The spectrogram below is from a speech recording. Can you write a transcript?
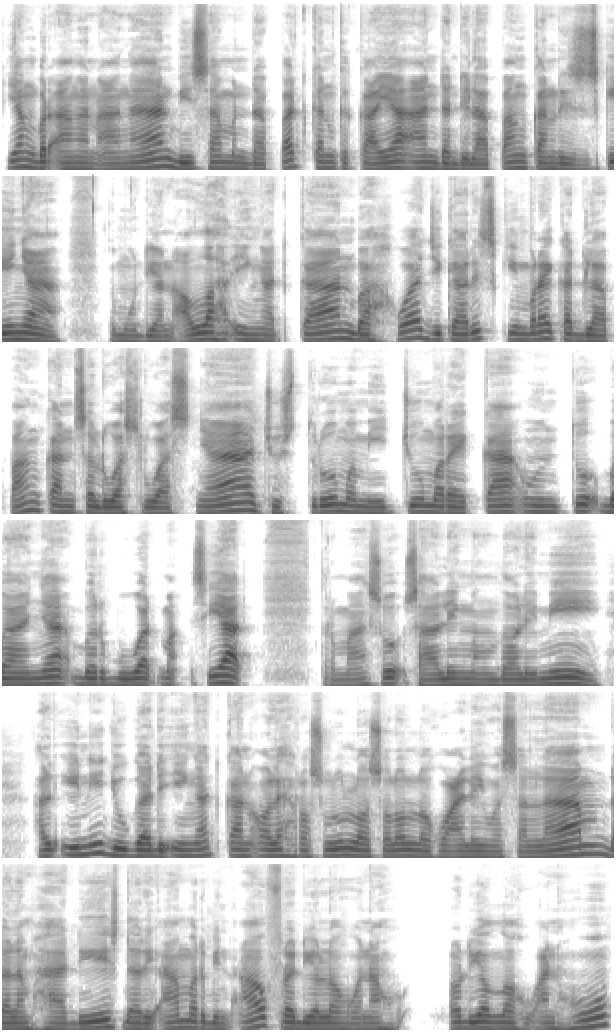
yang berangan-angan bisa mendapatkan kekayaan dan dilapangkan rezekinya. Kemudian Allah ingatkan bahwa jika rizki mereka dilapangkan seluas-luasnya justru memicu mereka untuk banyak berbuat maksiat termasuk saling mendolimi. Hal ini juga diingatkan oleh Rasulullah Shallallahu Alaihi Wasallam dalam hadis dari Amr bin Auf radhiyallahu anhu,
